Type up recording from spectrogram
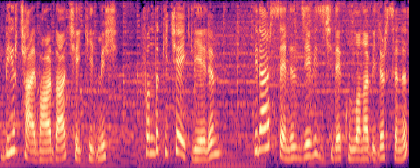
Bir çay bardağı çekilmiş fındık içi ekleyelim. Dilerseniz ceviz içi de kullanabilirsiniz.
